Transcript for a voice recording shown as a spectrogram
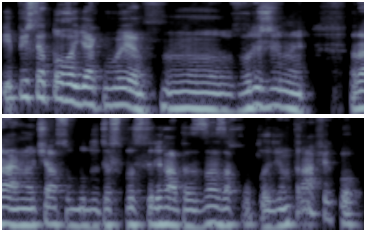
І після того, як ви в режимі реального часу будете спостерігати за захопленням трафіку,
